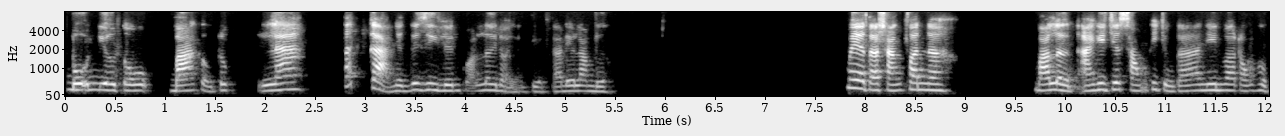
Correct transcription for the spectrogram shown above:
bốn yếu tố, ba cấu trúc là tất cả những cái gì liên quan lời nói gián tiếp ta đều làm được. Bây giờ ta sáng phần à, ba lớn ai ghi chưa xong thì chúng ta nhìn vào trong hộp,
